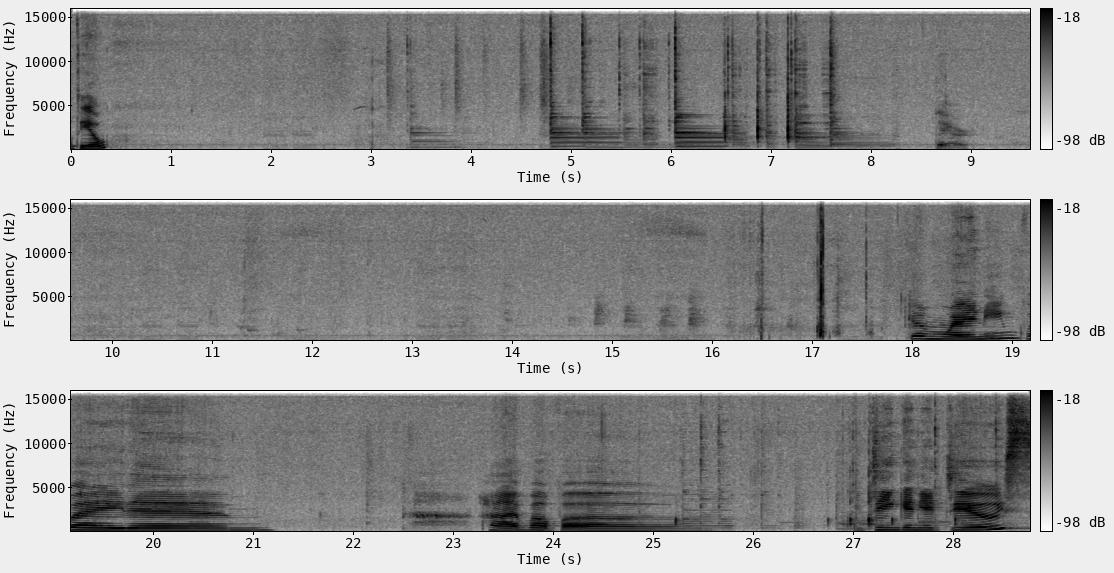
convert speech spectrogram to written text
Deal. There. Good morning, Brayden. Hi, Bubba. Drinking your juice?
